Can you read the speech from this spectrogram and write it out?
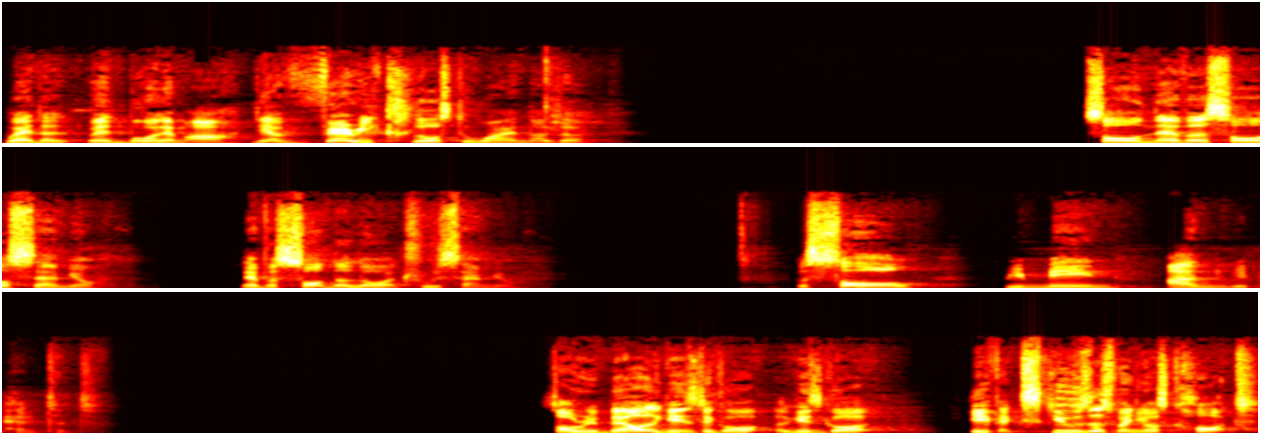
where, the, where both of them are, they are very close to one another. Saul never saw Samuel, never sought the Lord through Samuel. But Saul remained unrepentant. Saul rebelled against, the God, against God, gave excuses when he was caught.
